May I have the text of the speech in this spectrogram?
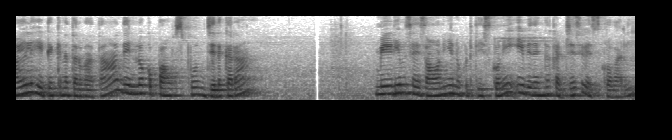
ఆయిల్ హీట్ ఎక్కిన తర్వాత దీనిలో ఒక పావు స్పూన్ జీలకర్ర మీడియం సైజ్ ఆనియన్ ఒకటి తీసుకొని ఈ విధంగా కట్ చేసి వేసుకోవాలి.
